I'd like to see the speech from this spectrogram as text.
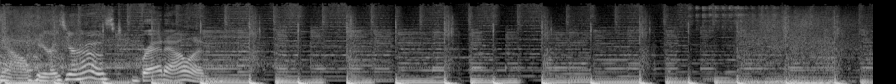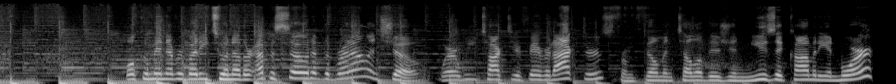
Now, here is your host, Brett Allan. Welcome in, everybody, to another episode of The Brett Allan Show, where we talk to your favorite actors from film and television, music, comedy, and more.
